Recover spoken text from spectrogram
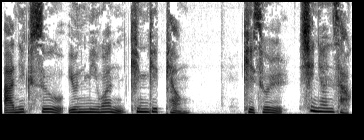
안익수, 윤미원, 김기평. 기술 신현석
